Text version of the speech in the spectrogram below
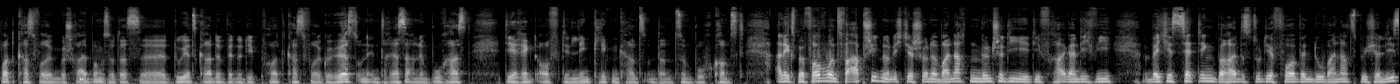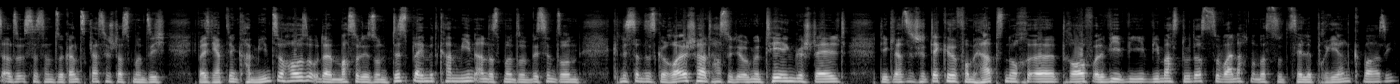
Podcast-Folgenbeschreibung, sodass äh, du jetzt gerade, wenn du die Podcast-Folge hörst und Interesse an dem Buch hast, direkt auf den Link klicken kannst und dann zum Buch kommst. Alex, bevor wir uns verabschieden und ich dir schöne Weihnachten wünsche, die, die Frage an dich, wie, welches Setting bereitest du dir vor, wenn du Weihnachtsbücher liest? Also ist das dann so ganz klassisch, dass man sich, ich weiß nicht, habt ihr einen Kamin zu Hause oder machst du dir so ein Display mit Kamin an, dass man so ein bisschen so ein knisterndes Geräusch hat? Hast du dir irgendeinen Tee hingestellt? Die klassische Decke vom Herbst noch äh, drauf? Oder wie, wie, wie machst du das zu Weihnachten, um das zu zelebrieren quasi?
